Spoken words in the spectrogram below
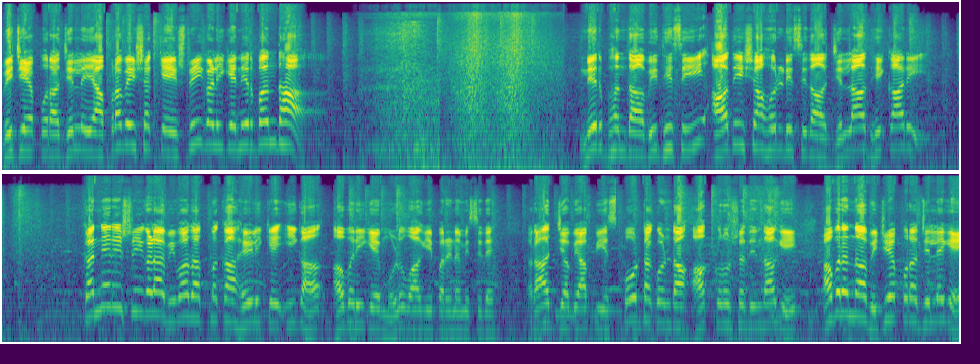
ವಿಜಯಪುರ ಜಿಲ್ಲೆಯ ಪ್ರವೇಶಕ್ಕೆ ಶ್ರೀಗಳಿಗೆ ನಿರ್ಬಂಧ. ನಿರ್ಬಂಧ ವಿಧಿಸಿ ಆದೇಶ ಹೊರಡಿಸಿದ ಜಿಲ್ಲಾಧಿಕಾರಿ. ಕನ್ನೇರಿ ಶ್ರೀಗಳ ವಿವಾದಾತ್ಮಕ ಹೇಳಿಕೆ ಈಗ ಅವರಿಗೆ ಮುಳುವಾಗಿ ಪರಿಣಮಿಸಿದೆ. ರಾಜ್ಯವ್ಯಾಪಿ ಸ್ಫೋಟಗೊಂಡ ಆಕ್ರೋಶದಿಂದಾಗಿ ಅವರನ್ನ ವಿಜಯಪುರ ಜಿಲ್ಲೆಗೆ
